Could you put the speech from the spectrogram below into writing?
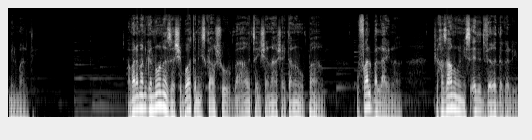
מלמלתי. אבל המנגנון הזה שבו אתה נזכר שוב בארץ הישנה שהייתה לנו פעם, הופעל בלילה כשחזרנו ממסעדת ורד הגליל.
